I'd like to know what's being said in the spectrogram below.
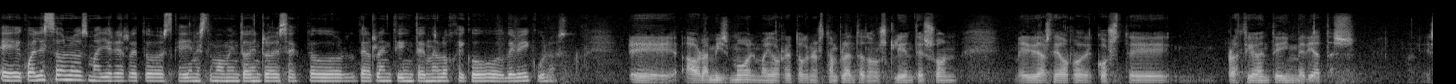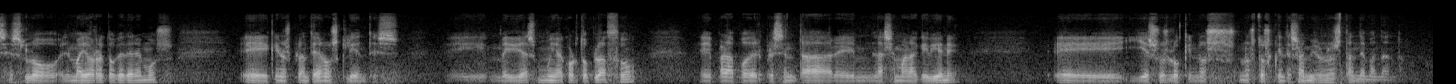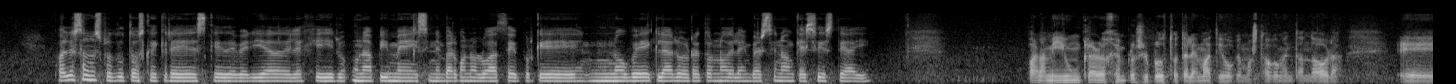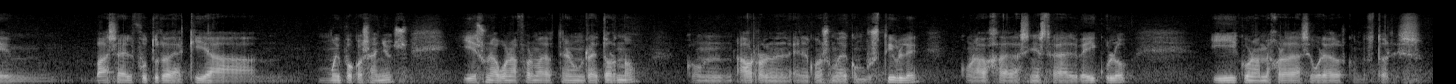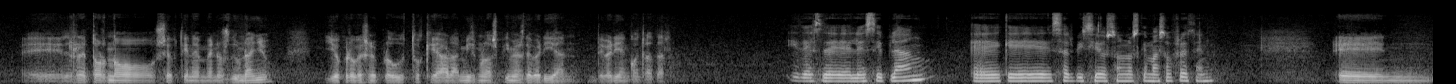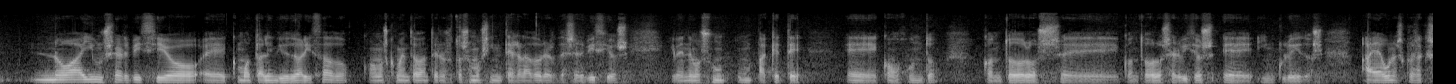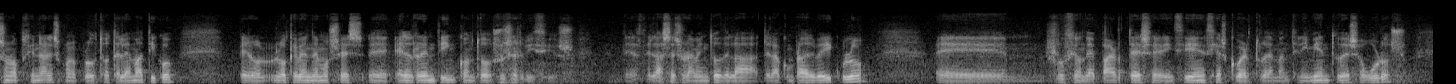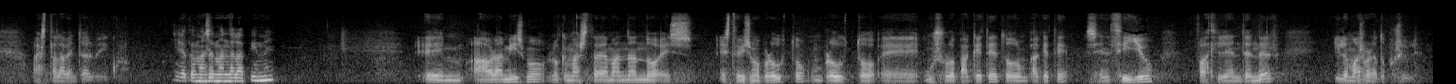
Eh, ¿Cuáles son los mayores retos que hay en este momento dentro del sector del renting tecnológico de vehículos? Eh, ahora mismo el mayor reto que nos están planteando los clientes son medidas de ahorro de coste prácticamente inmediatas. Ese es lo, el mayor reto que tenemos eh, que nos plantean los clientes. Medidas muy a corto plazo para poder presentar en la semana que viene y eso es lo que nuestros clientes ahora mismo nos están demandando. ¿Cuáles son los productos que crees que debería de elegir una pyme y sin embargo no lo hace porque no ve claro el retorno de la inversión aunque existe ahí? Para mí un claro ejemplo es el producto telemático que hemos estado comentando ahora. Eh, va a ser el futuro de aquí a muy pocos años y es una buena forma de obtener un retorno con ahorro en el, consumo de combustible, con una bajada de la siniestralidad del vehículo y con una mejora de la seguridad de los conductores. Eh, retorno se obtiene en menos de un año y yo creo que es el producto que ahora mismo las pymes deberían, deberían contratar. Y desde el ESIPLAN, eh, ¿qué servicios son los que más ofrecen? Eh, no hay un servicio eh, como tal individualizado. Como hemos comentado antes, nosotros somos integradores de servicios y vendemos un, un paquete eh, conjunto con todos los, eh, con todos los servicios eh, incluidos. Hay algunas cosas que son opcionales, como el producto telemático, pero lo que vendemos es el renting con todos sus servicios, desde el asesoramiento de la, de la compra del vehículo, eh, solución de partes, incidencias, cobertura de mantenimiento, de seguros, hasta la venta del vehículo. ¿Y lo que más demanda la pyme? Eh, ahora mismo lo que más está demandando es este mismo producto, un producto, eh, un solo paquete, todo un paquete sencillo, fácil de entender y lo más barato posible.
